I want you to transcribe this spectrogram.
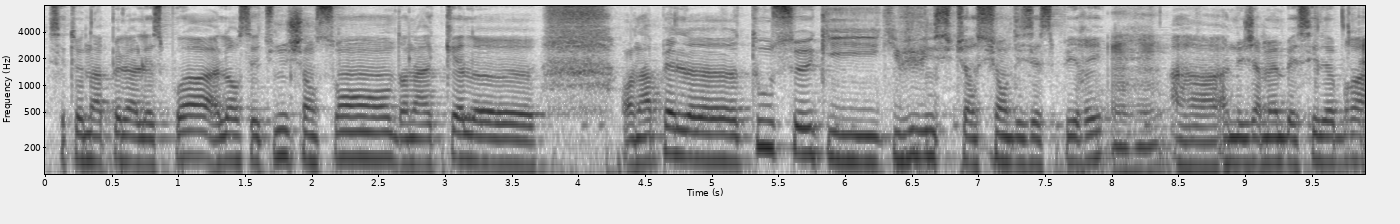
C'est un appel à l'espoir. Alors c'est une chanson dans laquelle euh, on appelle euh, tous ceux qui, qui, vivent une situation désespérée mhm. à, ne jamais baisser les bras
